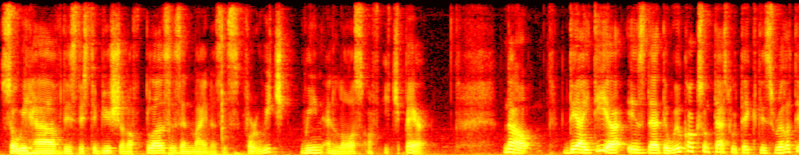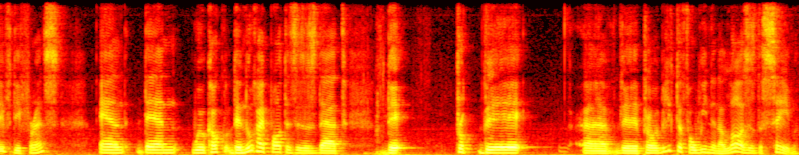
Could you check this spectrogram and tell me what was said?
So we have this distribution of pluses and minuses for which win and loss of each pair. Now, the idea is that the Wilcoxon test will take this relative difference and then we'll calculate the null hypothesis is that the the uh, the probability of a win and a loss is the same.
